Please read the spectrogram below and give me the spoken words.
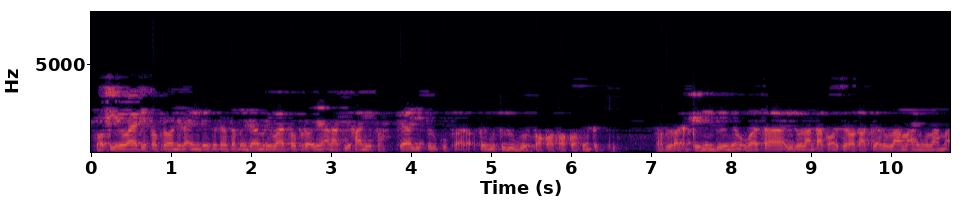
Wa fi riwayat Tobroni la ing tetep ing dalam riwayat anak Abi Hanifah, jalisul kubara. Kowe kudu lungguh tokoh-tokoh sing gedhe. Tapi ora gedhe ning donya, wa ta ilu lan takok sira kabeh ulama ing ulama.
